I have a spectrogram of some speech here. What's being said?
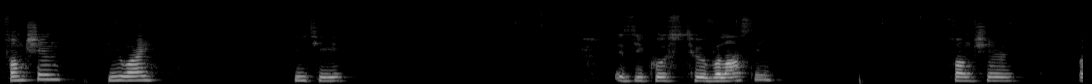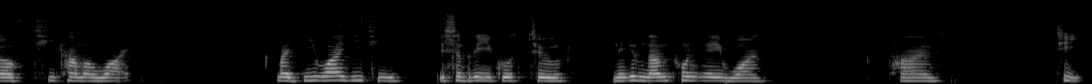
Function dy dt is equals to velocity function of t comma y. My dy dt is simply equal to negative 9.81 times t.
